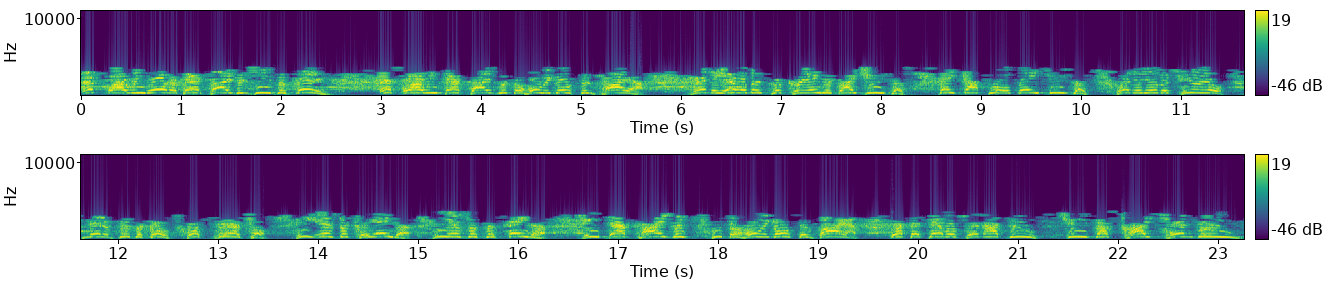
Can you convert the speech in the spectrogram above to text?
That's why we want to baptize in Jesus' name. That's why we baptize with the Holy Ghost and fire. When the elements were created by Jesus, they got to obey Jesus, whether they're material, metaphysical, or spiritual. He is the creator. He is the sustainer. He baptizes with the Holy Ghost and fire. What the devil cannot do, Jesus Christ can do.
